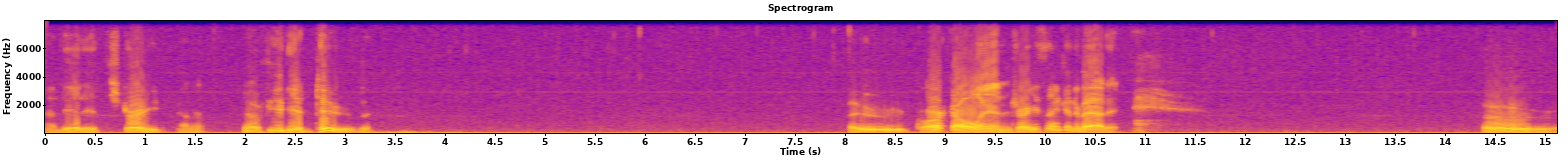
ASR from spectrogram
I did hit the straight. I don't know if you did too, but. Ooh, Quark all in. Trey thinking about it. Ooh.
